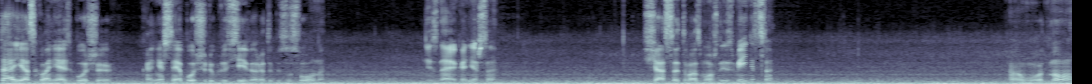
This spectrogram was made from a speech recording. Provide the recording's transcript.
Да, я склоняюсь больше, конечно, я больше люблю север, это безусловно. Не знаю, конечно, сейчас это, возможно, изменится, а вот, но...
